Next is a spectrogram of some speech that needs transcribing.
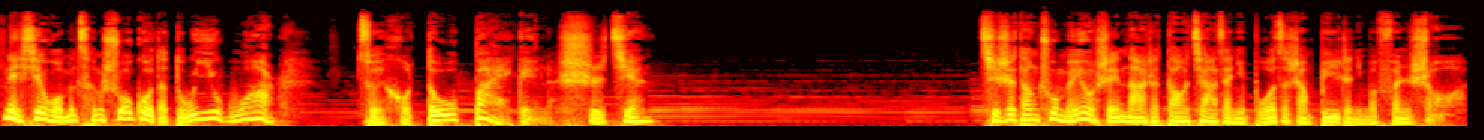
那些我们曾说过的独一无二。最后都败给了时间。其实当初没有谁拿着刀架在你脖子上逼着你们分手啊，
